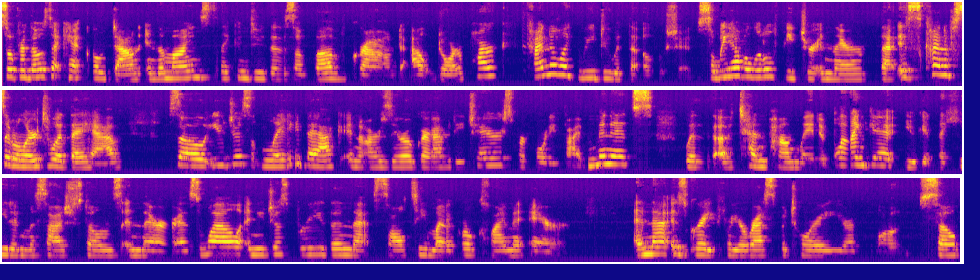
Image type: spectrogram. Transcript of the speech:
So for those that can't go down in the mines, they can do this above ground outdoor park, kind of like we do with the ocean. So we have a little feature in there that is kind of similar to what they have. So you just lay back in our zero gravity chairs for 45 minutes with a 10 pound weighted blanket. You get the heated massage stones in there as well, and you just breathe in that salty microclimate air. And that is great for your respiratory, your lungs. So,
